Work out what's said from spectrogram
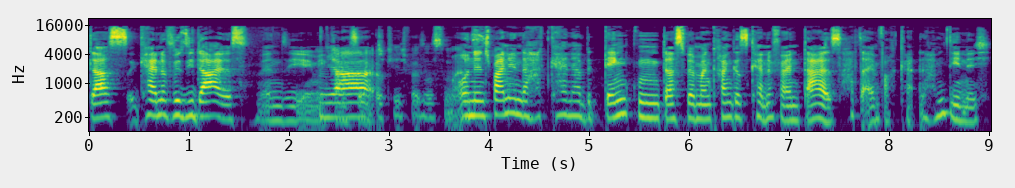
dass keiner für sie da ist, wenn sie irgendwie ja, krank sind. Ja, okay, ich weiß, was du meinst. Und in Spanien, da hat keiner Bedenken, dass wenn man krank ist, keiner für einen da ist. Hat einfach, haben die nicht.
